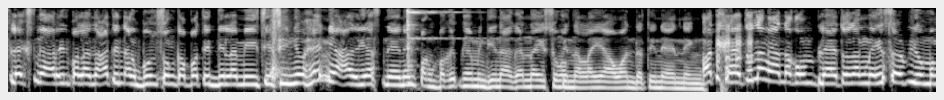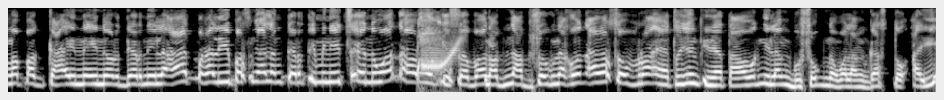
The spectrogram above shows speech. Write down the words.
flex nga rin pala natin ang bunsong kapatid nila Missy, si Henya alias Neneng, pang bakit ngayon ginaganay isong pinalayawan dati Neneng. At heto na nga na kompleto nang na-serve yung mga pagkain na in-order nila. At makalipas nga lang 30 minutes and 1 hour okay saba nabnabsog na kun ang sobra. Eto yung tinatawag nilang busog na walang gasto. Ay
